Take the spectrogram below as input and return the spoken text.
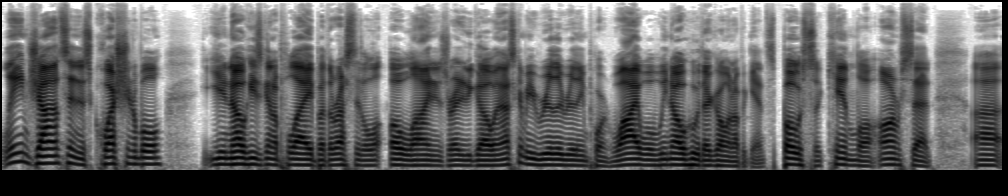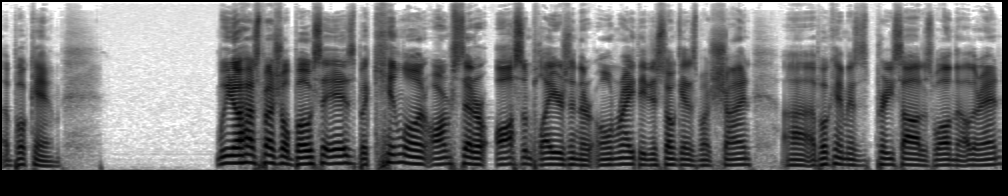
Lane Johnson is questionable. You know he's going to play, but the rest of the O line is ready to go, and that's going to be really, really important. Why? Well, we know who they're going up against: Bosa, Kinlaw, Armstead, uh, Bookham. We know how special Bosa is, but Kinlaw and Armstead are awesome players in their own right. They just don't get as much shine. Uh, Bookham is pretty solid as well on the other end,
